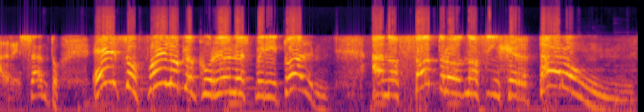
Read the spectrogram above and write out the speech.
Padre Santo. Eso fue lo que ocurrió en lo espiritual. A nosotros nos injertaron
